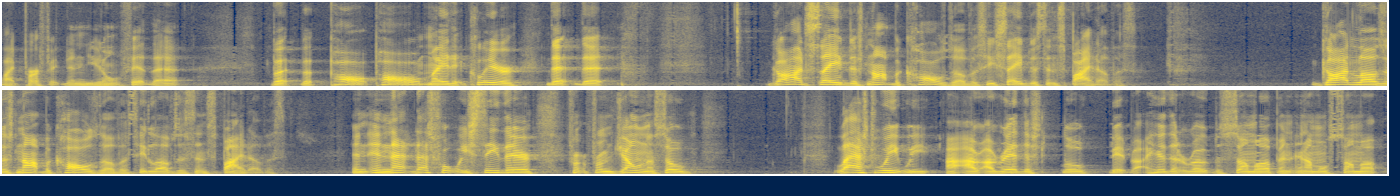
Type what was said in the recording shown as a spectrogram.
like perfect and you don't fit that. But, but Paul, Paul made it clear that, that God saved us not because of us, He saved us in spite of us. God loves us not because of us, He loves us in spite of us. And, and that, that's what we see there from, from Jonah. So last week we I, I read this little bit right here that I wrote to sum up, and, and I'm going to sum up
